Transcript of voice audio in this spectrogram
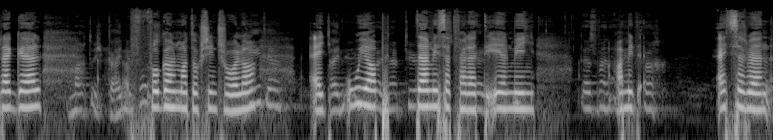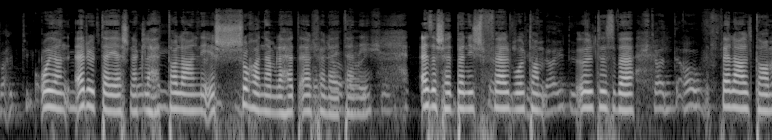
reggel, fogalmatok sincs róla, egy újabb természetfeletti élmény, amit egyszerűen olyan erőteljesnek lehet találni, és soha nem lehet elfelejteni. Ez esetben is fel voltam öltözve, felálltam,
